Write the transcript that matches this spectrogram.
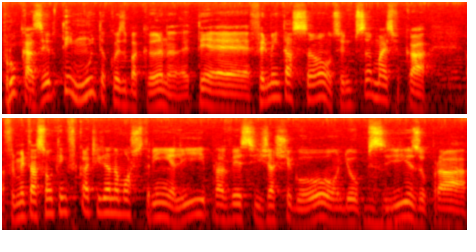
pro caseiro tem muita coisa bacana. É, tem, é, fermentação, você não precisa mais ficar a fermentação tem que ficar tirando a amostrinha ali para ver se já chegou onde eu preciso para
